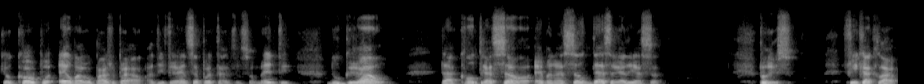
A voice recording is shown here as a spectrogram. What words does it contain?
que o corpo é uma roupagem para a alma. A diferença portanto, somente no grau da contração ou emanação dessa radiação. Por isso, fica claro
